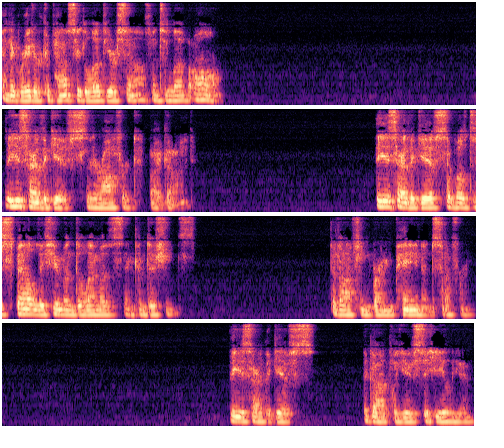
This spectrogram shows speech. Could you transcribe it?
and a greater capacity to love yourself and to love all These are the gifts that are offered by God. These are the gifts that will dispel the human dilemmas and conditions that often bring pain and suffering. These are the gifts that God will use to heal you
